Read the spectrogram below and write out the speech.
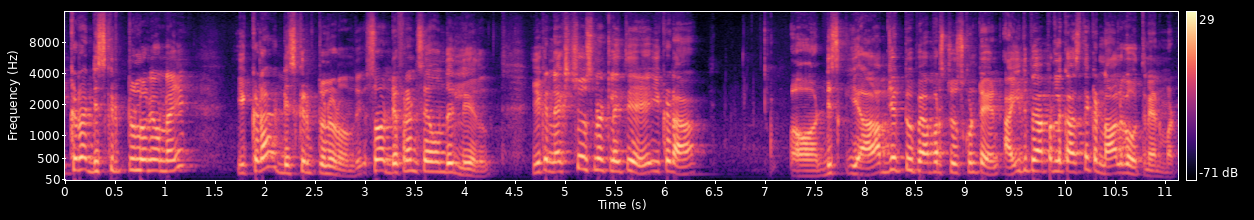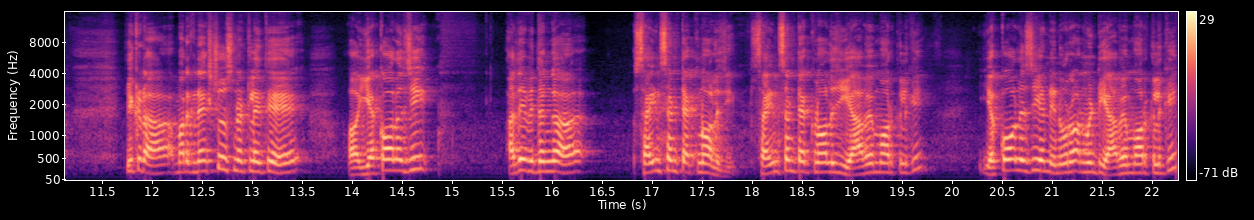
ఇక్కడ డిస్క్రిప్టివ్లోనే ఉన్నాయి. ఇక్కడ డిస్క్రిప్టివ్లోనే ఉంది. సో డిఫరెన్స్ ఏముంది? లేదు. ఇక నెక్స్ట్ చూసినట్లయితే ఇక్కడ డిస్క్ ఆబ్జెక్టివ్ పేపర్స్ చూసుకుంటే ఐదు పేపర్లు కాస్తే ఇక్కడ నాలుగు అవుతున్నాయి అనమాట ఇక్కడ మనకి నెక్స్ట్ చూసినట్లయితే ఎకాలజీ అదేవిధంగా science and technology science and technology యాభై మార్కులకి ఎకాలజీ అండ్ ఎన్విరాన్మెంట్ యాభై మార్కులకి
